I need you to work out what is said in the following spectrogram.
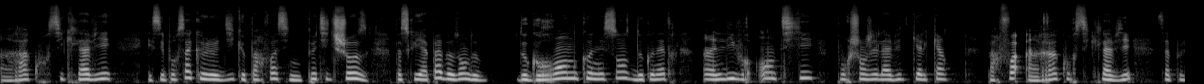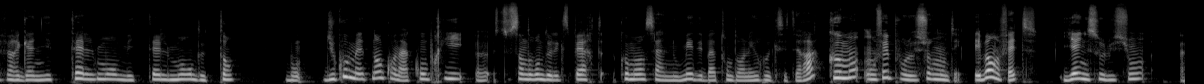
un raccourci clavier. Et c'est pour ça que je dis que parfois, c'est une petite chose, parce qu'il n'y a pas besoin de, de grandes connaissances, de connaître un livre entier pour changer la vie de quelqu'un. Parfois, un raccourci clavier, ça peut faire gagner tellement, mais tellement de temps. Bon, du coup, maintenant qu'on a compris euh, ce syndrome de l'experte, comment ça nous met des bâtons dans les roues, etc., comment on fait pour le surmonter? Eh bien, en fait, il y a une solution euh,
